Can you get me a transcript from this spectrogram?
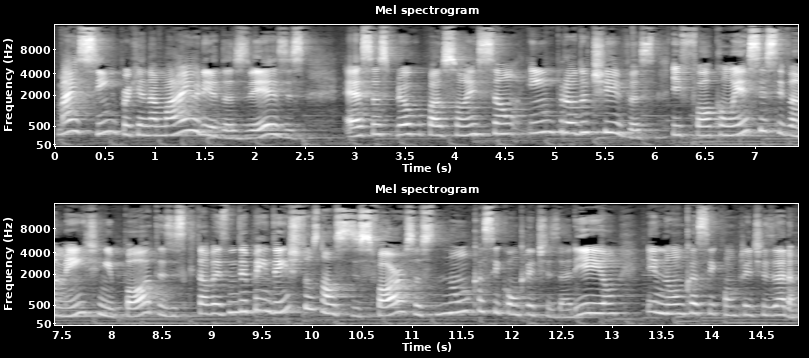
mas sim porque na maioria das vezes essas preocupações são improdutivas e focam excessivamente em hipóteses que, talvez independente dos nossos esforços, nunca se concretizariam e nunca se concretizarão.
